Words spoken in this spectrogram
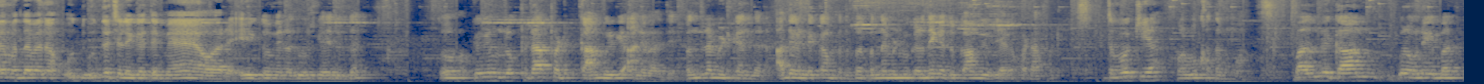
ना मतलब है ना उधर चले गए थे, मैं और एक दो मेरा दोस्त गए थे उधर। तो क्योंकि हम लोग फटाफट काम करके आने वाले थे, पंद्रह मिनट के अंदर। आधे घंटे काम पंद्रह मिनट में कर देंगे तो काम भी हो जाएगा फटाफट। तो वो किया और वो ख़त्म हुआ। बाद में काम पूरा होने के बाद,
